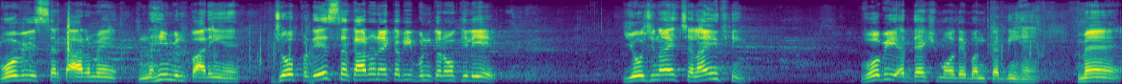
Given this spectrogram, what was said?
वो भी इस सरकार में नहीं मिल पा रही हैं। जो प्रदेश सरकारों ने कभी बुनकरों के लिए योजनाएँ चलाई थीं, वो भी अध्यक्ष महोदय बंद कर दी हैं। मैं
